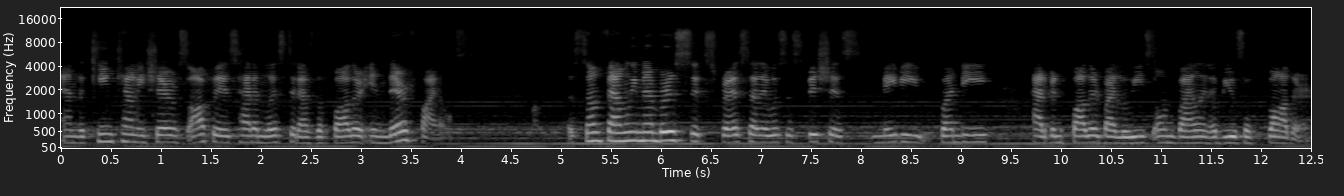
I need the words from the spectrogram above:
and the King County Sheriff's Office had him listed as the father in their files. But Some family members expressed that it was suspicious maybe Bundy had been fathered by Louise's own violent, abusive father,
